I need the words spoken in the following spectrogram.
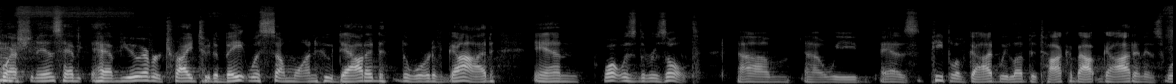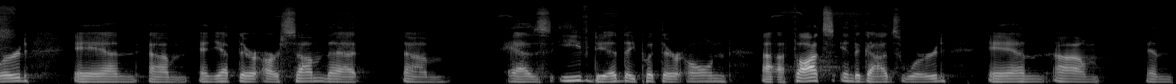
question is have, have you ever tried to debate with someone who doubted the Word of God, and what was the result? Um, uh, we, as people of God, we love to talk about God and His Word, and, um, and yet there are some that, um, as Eve did, they put their own uh, thoughts into God's Word, and, um, and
